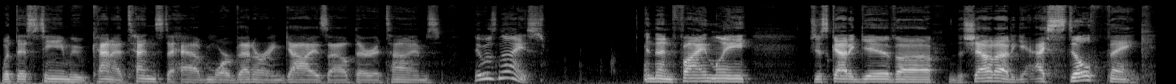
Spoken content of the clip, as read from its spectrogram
with this team who kind of tends to have more veteran guys out there at times. It was nice. And then finally, just got to give uh, the shout out again. I still think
